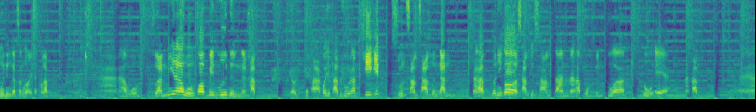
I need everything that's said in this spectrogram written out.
มือหนึ่งกันสักหน่อยนะครับนะครับผมส่วนนี้นะครับผมก็เป็นมือหนึ่งนะครับ เดี๋ยวภูผาก็จะพาไปดูนะครับ KX 0 3 3เหมือนกันนะครับ ตัวนี้ก็ 3.3 ตันนะครับ ผมเป็นตัวตู้แอร์นะครับ อ่า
